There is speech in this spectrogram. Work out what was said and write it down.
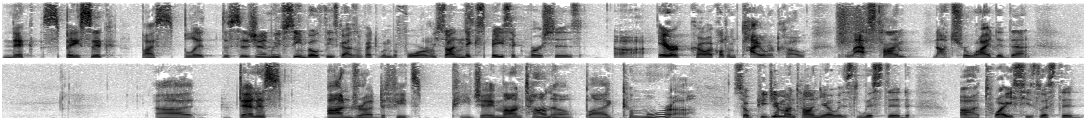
Nick Spacek by split decision. We've seen both these guys in fact, Win before. we saw Nick Spacek versus uh, Eric Coe. I called him Tyler Coe last time. Not sure why I did that. uh, Dennis Andra defeats PJ Montano by Kimura. So PJ Montano is listed uh, twice. He's listed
